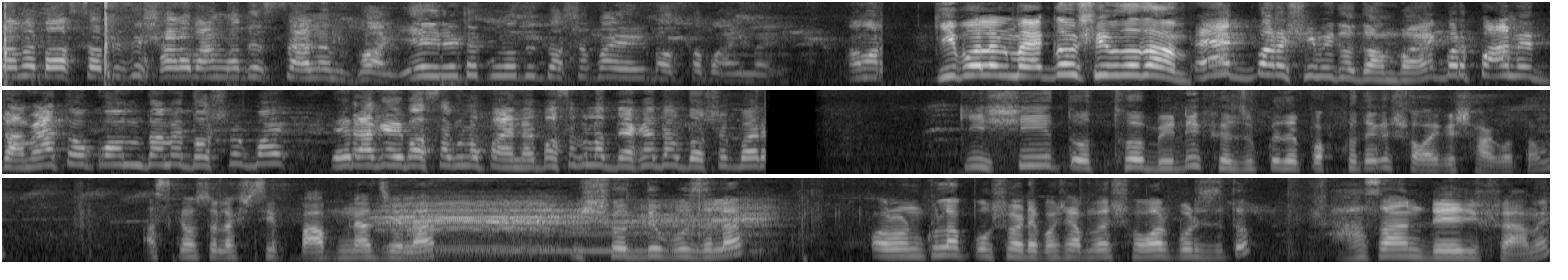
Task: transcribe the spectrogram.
দামে সারা বাংলাদেশ চ্যালেঞ্জ ভাই। এই রেটে কোনোদিন দর্শক ভাই এই বাচ্চা পায় নাই। আমার কি বলেন ভাই একদম সীমিত দাম? একবারে সীমিত দাম ভাই একবার পানের দাম এত কম দামে দর্শক ভাই এর আগে এই বাচ্চাগুলো পায় না বাচ্চাগুলো দেখা দাও দর্শক ভাই। কৃষি তথ্য বিডি ফেসবুক পেজের পক্ষ থেকে সবাইকে স্বাগতম। আজকে আমরা চলে আসছি পাবনা জেলার ঈশ্বরদী উপজেলার অরণকুলা পশুহাটের পাশে আমাদের সবার পরিচিত হাসান ডেইরি ফার্মে।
